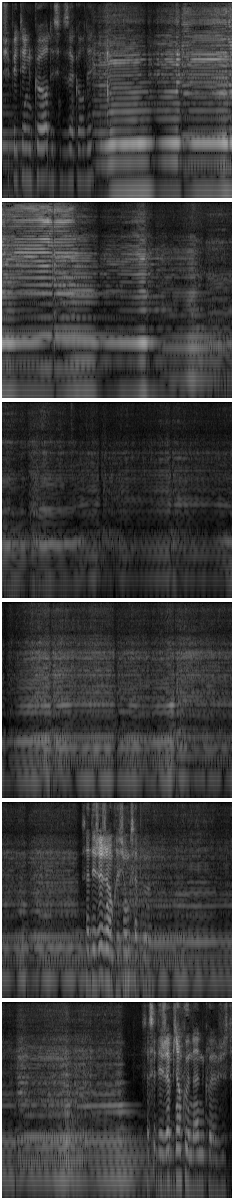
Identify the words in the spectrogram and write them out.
J'ai pété une corde et c'est désaccordé. Ça déjà j'ai l'impression que ça peut... Ça c'est déjà bien Conan quoi, juste...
